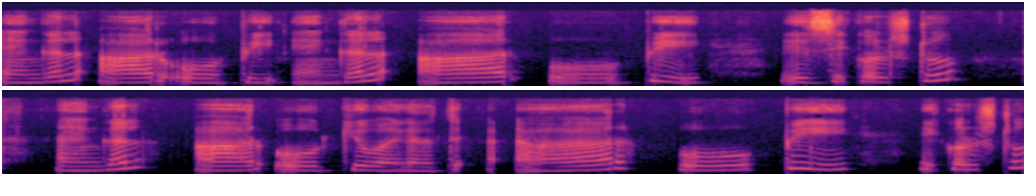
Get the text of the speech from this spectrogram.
angle R O P angle R O P is equals to angle R O Q ಆಗಿರುತ್ತೆ. R O P equals to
